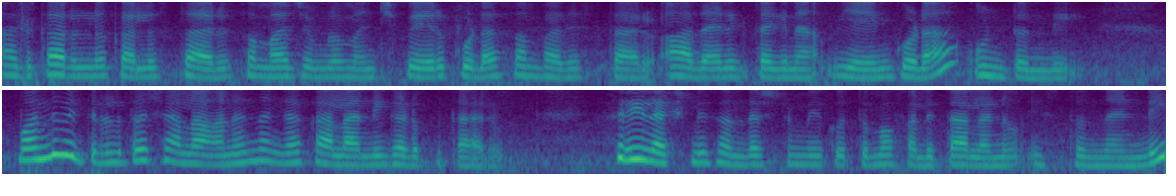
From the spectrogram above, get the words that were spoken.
అధికారులను కలుస్తారు. సమాజంలో మంచి పేరు కూడా సంపాదిస్తారు. ఆదాయానికి తగిన వ్యయం కూడా ఉంటుంది. బంధుమిత్రులతో చాలా ఆనందంగా కాలాన్ని గడుపుతారు. శ్రీ లక్ష్మి సందర్శనం మీకు ఉత్తమ ఫలితాలను ఇస్తుందండి.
